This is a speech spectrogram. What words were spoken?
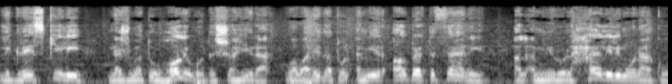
لجريس كيلي نجمة هوليوود الشهيرة ووالدة الأمير ألبرت الثاني الأمير الحالي لموناكو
